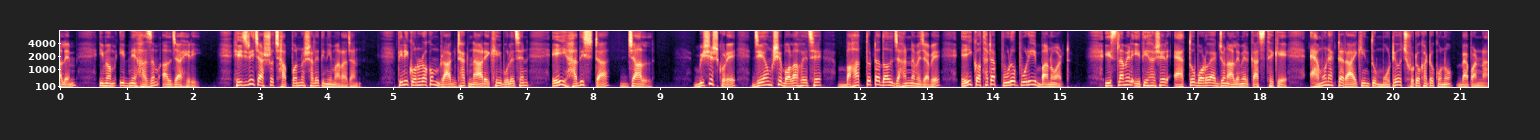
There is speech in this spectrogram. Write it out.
আলেম ইমাম ইবনে হাজম আল জাহেরি হিজরি চারশো ছাপ্পান্ন সালে তিনি মারা যান। তিনি কোনোরকম রাগঢাক না রেখেই বলেছেন, এই হাদিসটা জাল। বিশেষ করে যে অংশে বলা হয়েছে, বাহাত্তরটা দল জাহান্নামে যাবে, এই কথাটা পুরোপুরি বানোয়াট। ইসলামের ইতিহাসের এত বড় একজন আলেমের কাছ থেকে এমন একটা রায় কিন্তু মোটেও ছোটখাটো কোনো ব্যাপার না।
